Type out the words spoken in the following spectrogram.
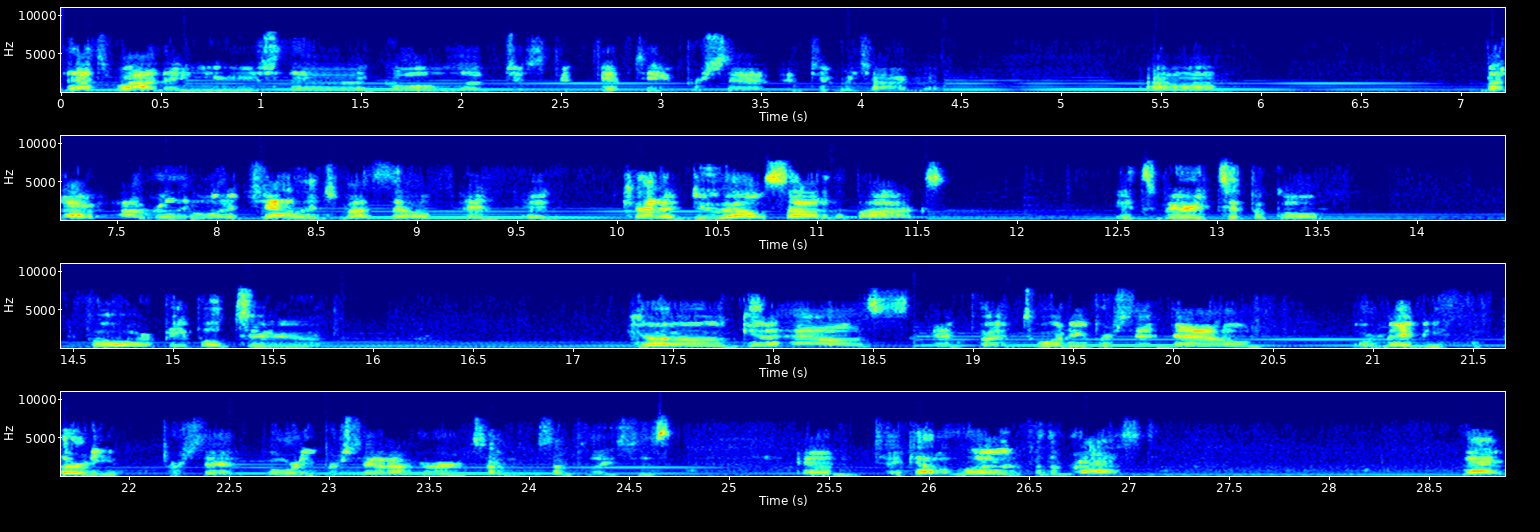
that's why they use the goal of just 15% into retirement. Um, but I, I, really want to challenge myself and, and kind of do outside of the box. It's very typical for people to go get a house and put 20% down or maybe 30%, 40%. I heard some, some places and take out a loan for the rest. That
